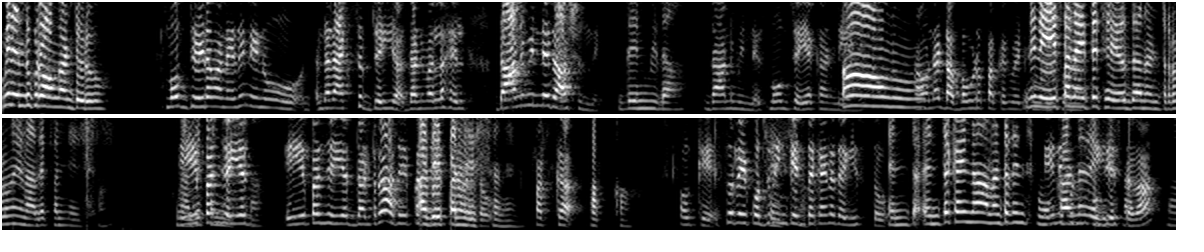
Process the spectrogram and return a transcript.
మీరు ఎందుకు రాంగ్ అంటారు స్మోక్ చేయడం అనేది నేను దాన్ని యాక్సెప్ట్ చెయ్య. దాని వల్ల హెల్త్ దాని మీదే రాసింది. దేని మీద? దాని మీదే స్మోక్ చేయకండి. అవును. అవునా? డబ్బా కూడా పక్కకు పెట్టి నేను ఏ పని అయితే చేయొద్దు అని అంటారో నేను అదే పని చేస్తా. నేను ఏ పని చెయ్యొద్దు చేస్తా. ఏ పని చెయ్యొద్దు అంటారో అదే పని అదే పని అంటావు. చేస్తా నేను. పక్క? పక్కా. ఓకే. సో రేపు పొద్దున. ఇంకెంతకైనా తెగిస్తావు? ఎంత ఎంతకైనా అని అంటే నేను స్మోక్ ఆ,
